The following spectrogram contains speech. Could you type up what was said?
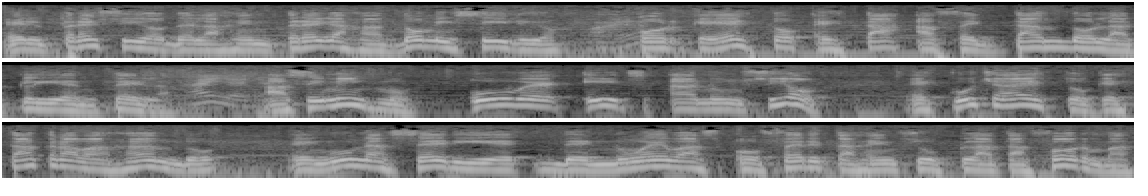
el precio de las entregas a domicilio porque esto está afectando la clientela. Asimismo, Uber Eats anunció, escucha esto, que está trabajando en una serie de nuevas ofertas en sus plataformas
